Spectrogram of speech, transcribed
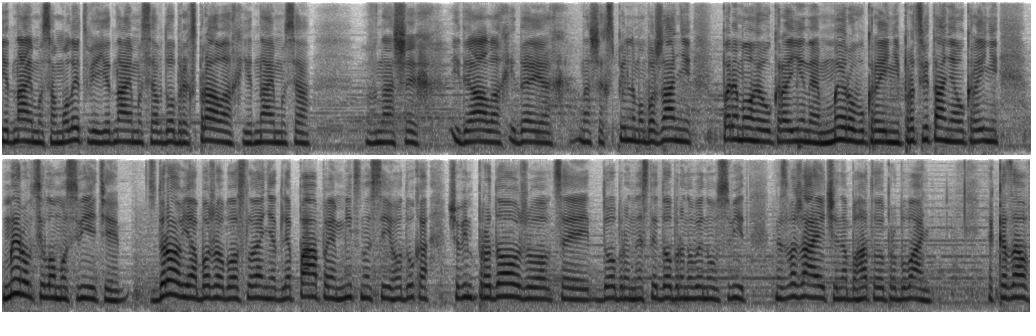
Єднаємося в молитві, єднаємося в добрих справах, єднаємося в наших ідеалах, ідеях, в наших спільному бажанні перемоги України, миру в Україні, процвітання Україні, миру в цілому світі, здоров'я, Божого благословення для папи, міцності його духа, щоб він продовжував цей добро, нести добру новину в світ, незважаючи на багато випробувань. Як казав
